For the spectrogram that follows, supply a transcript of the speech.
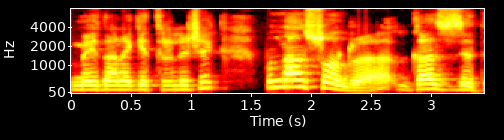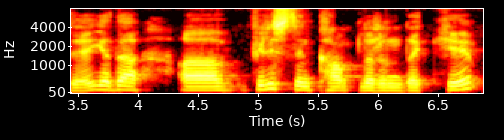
meydana getirilecek. Bundan sonra Gazze'de ya da Filistin kamplarındaki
